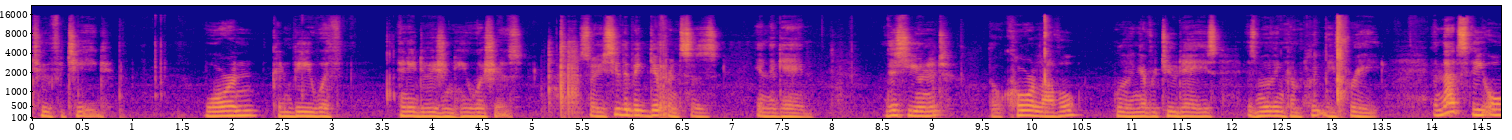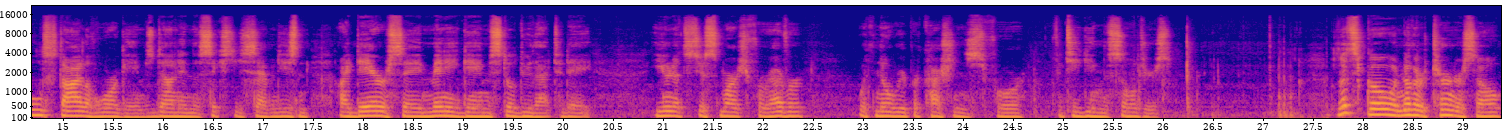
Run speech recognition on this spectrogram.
two fatigue. Warren can be with any division he wishes. So you see the big differences in the game. This unit, the corps level, moving every two days, is moving completely free. And that's the old style of war games done in the 60s, 70s, and I dare say many games still do that today. Units just march forever with no repercussions for fatiguing the soldiers. Let's go another turn or so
